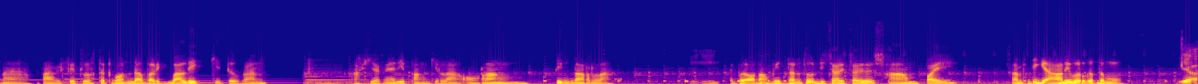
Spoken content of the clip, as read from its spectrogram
Nah, pamit beli telur tapi kok nggak balik-balik gitu kan. Akhirnya dipanggil lah orang pintar lah. Sampai orang pintar tuh dicari-cari sampai sampai tiga hari baru ketemu. ya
